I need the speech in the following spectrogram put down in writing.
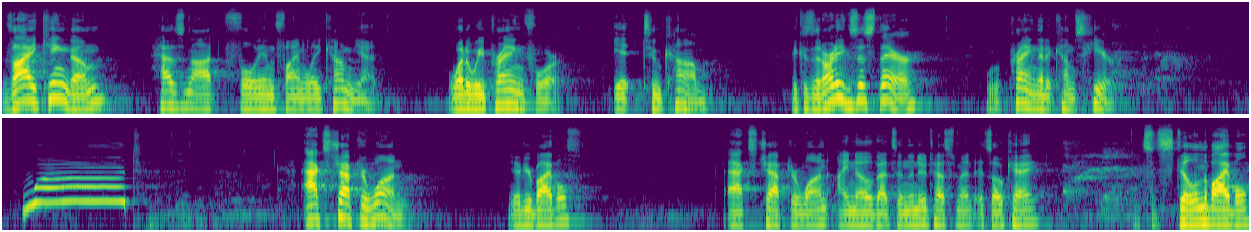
Thy kingdom has not fully and finally come yet. What are we praying for? It to come. Because it already exists there. We're praying that it comes here. What? Acts chapter 1. You have your Bibles? Acts chapter 1. I know that's in the New Testament. It's okay. It's still in the Bible.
